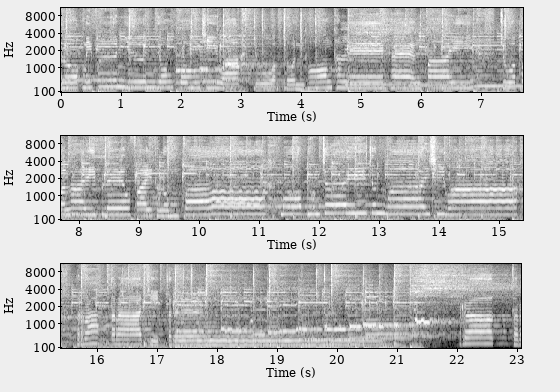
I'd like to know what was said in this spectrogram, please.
โลกไม่ฟื้นยืนยงคงชีวา จวบจนท้องทะเลแห้งไป วปลาไหลเปลวไฟถล่มฟ้ามอบดวงใจจนวายชีวา รักตราจิตตรึง รักตร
